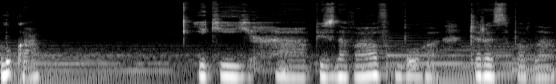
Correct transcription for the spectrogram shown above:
Лука, який пізнавав Бога через Павла.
